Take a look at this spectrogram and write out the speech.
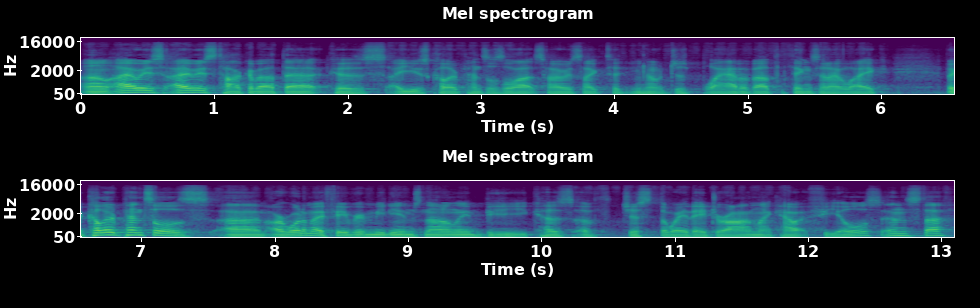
Um, I always I always talk about that because I use colored pencils a lot, so I always like to you know just blab about the things that I like. But colored pencils um, are one of my favorite mediums, not only because of just the way they draw and like how it feels and stuff,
